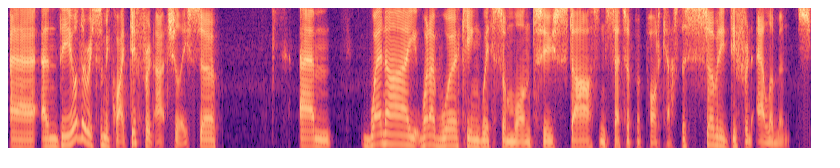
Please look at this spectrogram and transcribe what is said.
Uh, and the other is something quite different actually. So um, when I when I'm working with someone to start and set up a podcast, there's so many different elements.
